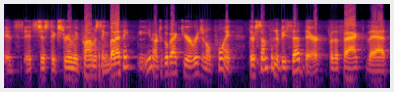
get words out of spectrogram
it's it's just extremely promising. But I think you know to go back to your original point, there's something to be said there for the fact that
